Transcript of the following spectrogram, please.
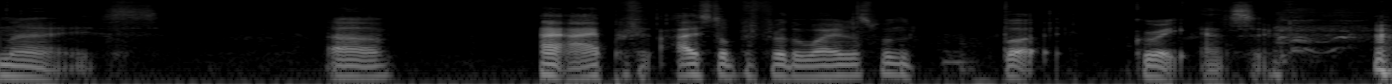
Nice. Uh, I I prefer, I still prefer the wireless ones, but great answer.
